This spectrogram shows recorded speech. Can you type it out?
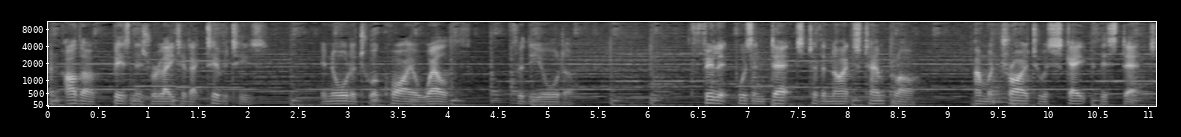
and other business related activities in order to acquire wealth for the order. Philip was in debt to the Knights Templar and would try to escape this debt.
